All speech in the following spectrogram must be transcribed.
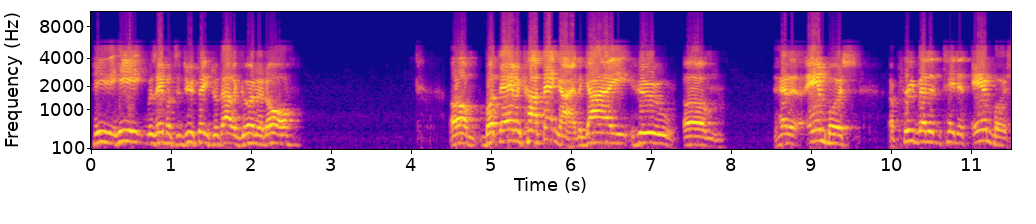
He he was able to do things without a gun at all. Um, but they haven't caught that guy. The guy who um, had an ambush, a premeditated ambush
